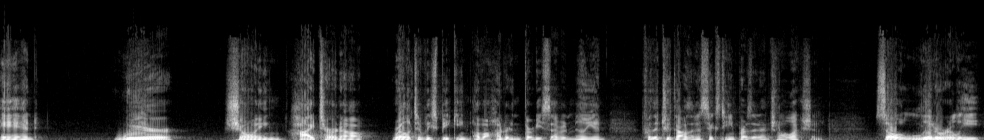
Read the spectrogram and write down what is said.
And we're showing high turnout, relatively speaking, of 137 million for the 2016 presidential election. So literally,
